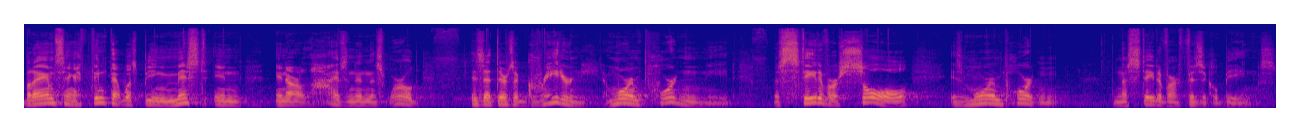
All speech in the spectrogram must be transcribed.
But I am saying I think that what's being missed in, in our lives and in this world is that there's a greater need, a more important need. The state of our soul is more important than the state of our physical beings.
